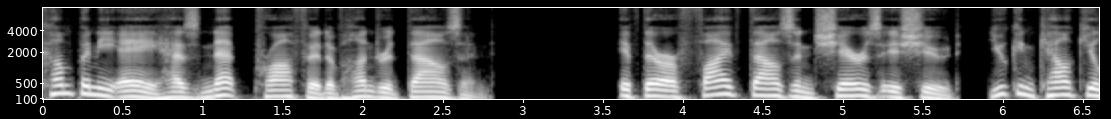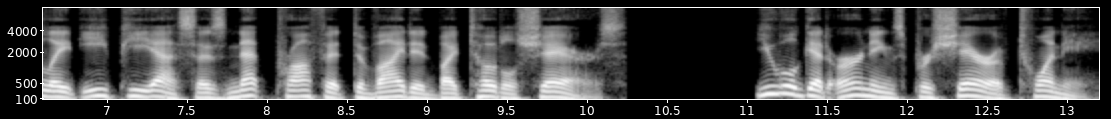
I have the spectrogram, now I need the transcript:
Company A has net profit of 100,000. If there are 5,000 shares issued, you can calculate EPS as net profit divided by total shares. You will get earnings per share of 20.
